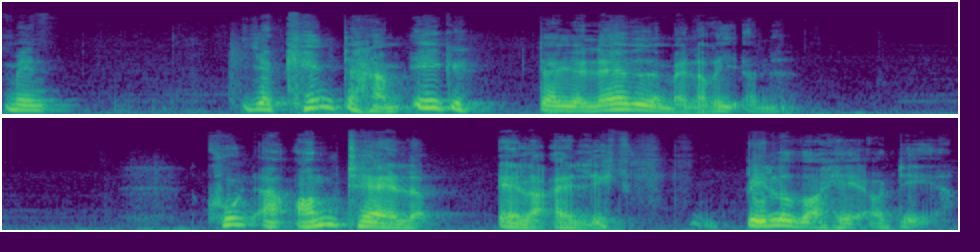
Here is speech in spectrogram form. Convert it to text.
Men jeg kendte ham ikke, da jeg lavede malerierne. Kun af omtale eller af lidt billeder her og der.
